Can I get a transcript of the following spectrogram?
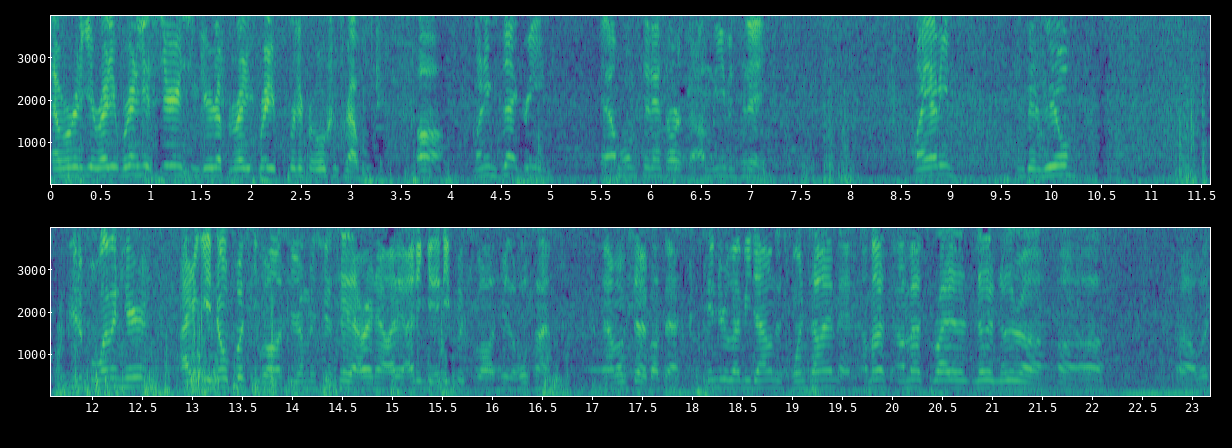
and we're gonna get ready. We're gonna get serious and geared up and ready ready for ocean travel. Uh, my name's Zach Green, and I'm homestead Antarctica. I'm leaving today. Miami, you've been real. Beautiful women here. I didn't get no pussy while I was here. I'm just gonna say that right now. I, I didn't get any pussy while I was here the whole time, and I'm upset about that. Tinder let me down this one time, and I'm not I'm to write another another uh, uh, uh, uh,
